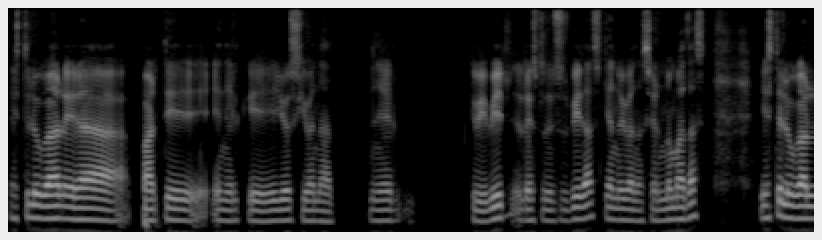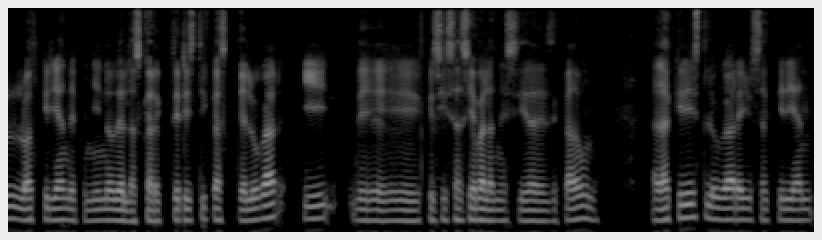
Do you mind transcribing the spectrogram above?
este lugar era parte en el que ellos iban a tener que vivir el resto de sus vidas, ya no iban a ser nómadas, y este lugar lo adquirían dependiendo de las características del lugar y de que si hacía las necesidades de cada uno. Al adquirir este lugar ellos adquirían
